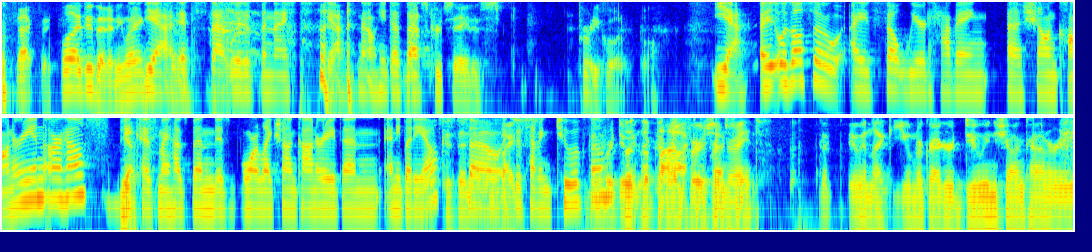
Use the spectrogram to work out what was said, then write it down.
Exactly. Well, I do that anyway. Yeah, so it's that would have been nice. Yeah, no, he does that. Last Crusade is pretty quotable. Yeah, it was also I felt weird having uh, Sean Connery in our house Yes. because my husband is more like Sean Connery than anybody else. 'cause then that So it's just having two of Then them. we're doing the like a Bond version, right? Then doing like Ewan McGregor doing Sean Connery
